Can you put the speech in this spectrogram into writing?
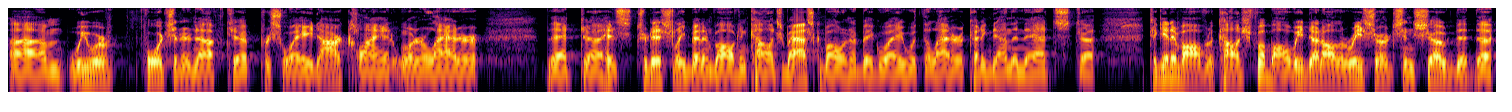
Um, we were fortunate enough to persuade our client Werner Ladder that uh, has traditionally been involved in college basketball in a big way with the ladder cutting down the nets to, to get involved with college football. We'd done all the research and showed that the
